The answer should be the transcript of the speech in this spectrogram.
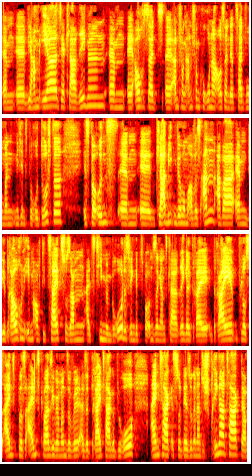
Ähm, äh, wir haben eher sehr klare Regeln. Ähm, äh, auch seit äh, Anfang an von Corona, außer in der Zeit, wo man nicht ins Büro durfte, ist bei uns ähm, äh, klar bieten wir Homeoffice an aber ähm, wir brauchen eben auch die Zeit zusammen als Team im Büro. Deswegen gibt es bei uns eine ganz klare Regel, drei, drei plus eins plus eins quasi, wenn man so will. Also drei Tage Büro. Ein Tag ist so der sogenannte Springertag. Da,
